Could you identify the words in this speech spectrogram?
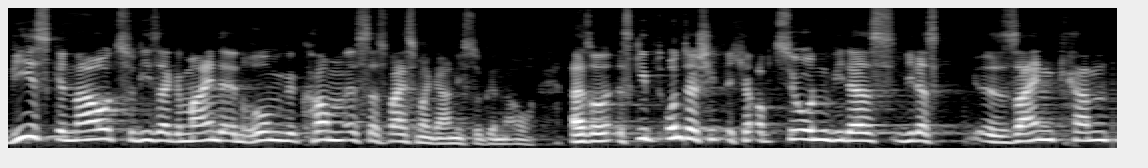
Wie es genau zu dieser Gemeinde in Rom gekommen ist, das weiß man gar nicht so genau. Also es gibt unterschiedliche Optionen, wie das, wie das sein kann.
